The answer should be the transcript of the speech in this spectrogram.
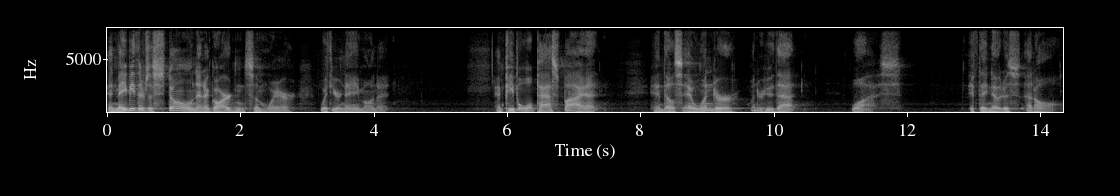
And maybe there's a stone in a garden somewhere with your name on it. And people will pass by it and they'll say, I wonder, wonder who that was, if they notice at all.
